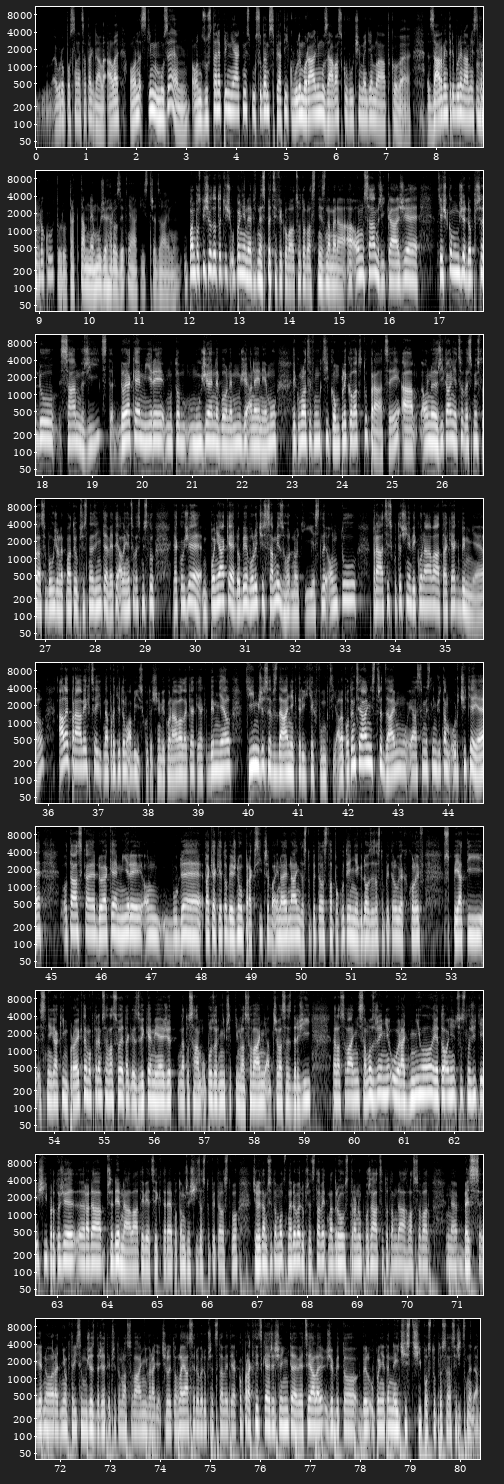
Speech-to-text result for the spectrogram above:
europoslanec a tak dále, ale on s tím muzeem, on zůstane prý nějakým způsobem spjatý kvůli morálnímu závazku vůči Medě Mládkové. Zároveň tedy bude náměstkem mm-hmm. pro kulturu, tak tam nemůže hrozit nějaký střed zájmu. Pan Pospíšil to totiž úplně ne, nespecifikoval, co to vlastně znamená. A on sám říká, že těžko může dopředu sám říct, do jaké míry mu to může nebo nemůže, a nejen jemu, ty kumulace funkcí komplikovat tu práci. A on říkal něco ve smyslu, já si bohužel nepamatuju přesné znění té věty, ale něco ve smyslu, jako že po nějaké době voliči sami zhodnotí, jestli on tu práci skutečně vykonává tak, jak by měl, ale právě chce jít naproti tomu, aby ji skutečně vykonával tak, jak, jak by měl, tím, že se vzdá některých těch funkcí. Ale potenciální střed zájmu, já si myslím, že tam určitě je. Otázka je, do jaké míry on bude, tak jak je to běžnou praxí, třeba i na jednání zastupitelstva, pokud je někdo ze zastupitelů jakkoliv spjatý s nějakým projektem, o kterém se hlasuje, tak zvykem je, že na to sám upozorní před tím hlasování a třeba se zdrží hlasování. Samozřejmě u radního je to o něco složitější, protože rada předjednává ty věci, které potom řeší zastupitelstvo, čili tam si to moc nedovedu představit. Na druhou stranu pořád se to tam dá hlasovat bez jednoho radního, který se může zdržet i při tom hlasování v radě. Čili tohle já si dovedu představit jako praktické řešení té věci, ale že by to byl úplně ten nejčistší postup, to se asi říct nedá.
